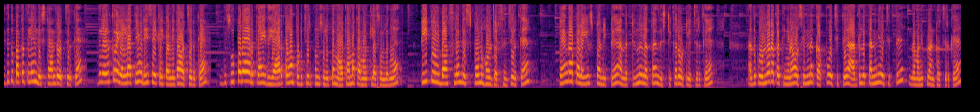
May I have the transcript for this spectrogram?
இதுக்கு பக்கத்துலேயே இந்த ஸ்டாண்டு வச்சுருக்கேன். இதில் இருக்கிற எல்லாத்தையும் ரீசைக்கிள் பண்ணி தான் வச்சுருக்கேன். இது சூப்பராக இருக்கா? இது யாருக்கெல்லாம் பிடிச்சிருக்குன்னு சொல்லிட்டு மறக்காமல் கமெண்ட்டில் சொல்லுங்கள் டீ தூள் பாக்ஸில் இந்த ஸ்பூன் ஹோல்டர் செஞ்சுருக்கேன். தேங்காய் பாலை யூஸ் பண்ணிவிட்டு அந்த டின்னில் தான் இந்த ஸ்டிக்கர் ஒட்டி வச்சுருக்கேன். அதுக்கு உள்ளார பார்த்தீங்கன்னா ஒரு சின்ன கப்பு வச்சுட்டு அதில் தண்ணி வச்சுட்டு இந்த மணி பிளான்ட் வச்சுருக்கேன்.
